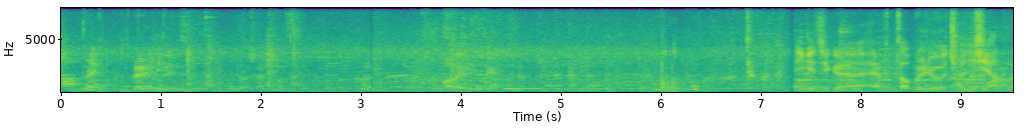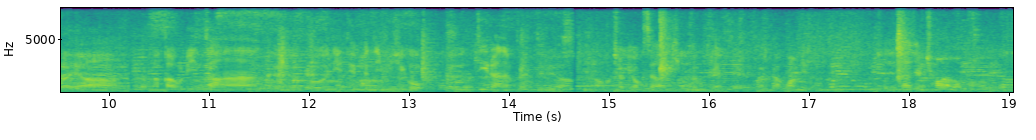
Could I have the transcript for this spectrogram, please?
아, 레디, 레디. 이게 지금 FW 전시하는 거예요. 아까 우리 인사한 그분이 대표님 이시고 푸띠라는 브랜드예요. 어, 저기 역사가 깊은 브랜드라고 합니다. 저도 사실 처음 와봐가지고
